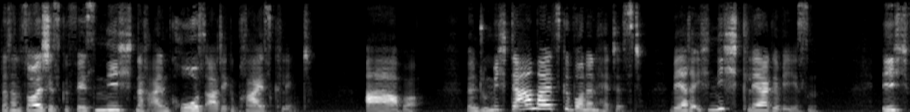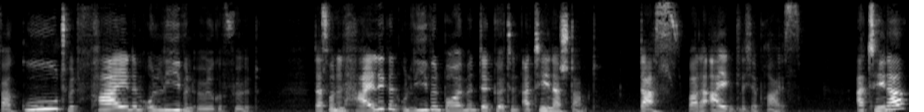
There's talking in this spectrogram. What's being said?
dass ein solches Gefäß nicht nach einem großartigen Preis klingt. Aber wenn du mich damals gewonnen hättest, wäre ich nicht leer gewesen. Ich war gut mit feinem Olivenöl gefüllt, das von den heiligen Olivenbäumen der Göttin Athena stammt. Das war der eigentliche Preis. Athena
